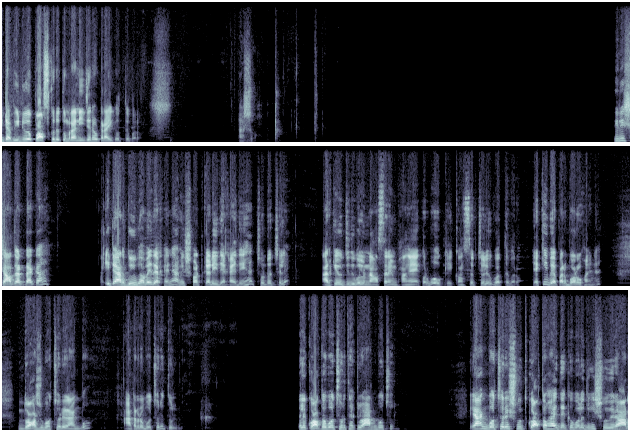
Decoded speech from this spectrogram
এটা ভিডিও পজ করে তোমরা নিজেরাও ট্রাই করতে পারো। আসো। তিরিশ হাজার টাকা, এটা আর দুই ভাবে দেখাই না, আমি শর্টকাটই দেখাই দিই হ্যাঁ ছোট ছেলে। আর কেউ যদি বলো, না স্যার আমি ভাঙায় করব ওকে কনসেপ্ট চলেও করতে পারো। একই ব্যাপার, বড় হয় না। দশ বছরে রাখব আঠারো বছরে তুলবে। তাহলে কত বছর থাকল আট বছর? এক বছরে সুদ কত হয় দেখে বলে দেখি, সুদের আর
